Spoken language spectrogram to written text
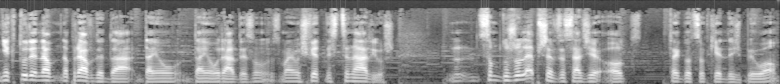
Niektóre na, naprawdę da, dają, dają radę, są, mają świetny scenariusz. No, Są dużo lepsze w zasadzie od tego, co kiedyś było.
